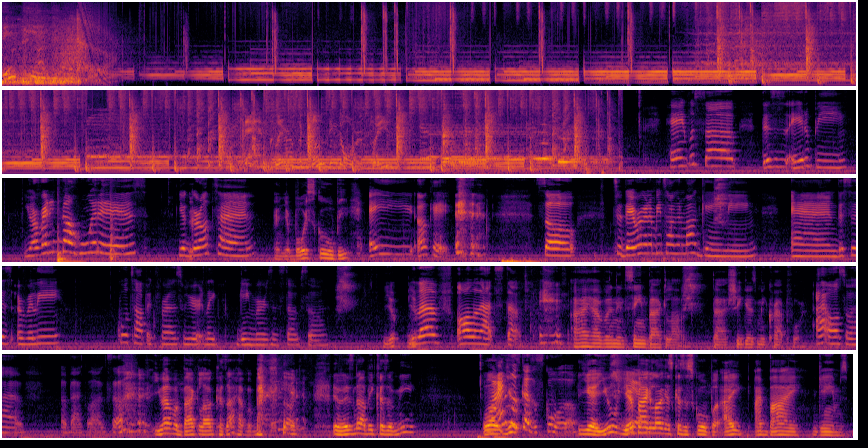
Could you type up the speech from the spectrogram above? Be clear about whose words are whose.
Speaker 1: This is
Speaker 2: And your boy Scooby.
Speaker 3: Hey, okay. so, today we're going to be talking about gaming. And this is a really cool topic for us. We're like gamers and stuff. So,
Speaker 2: Yep.
Speaker 3: we
Speaker 2: yep.
Speaker 3: love all of that stuff.
Speaker 2: I have an insane backlog that she gives me crap for.
Speaker 3: I also have a backlog. So,
Speaker 2: You have a backlog because I have a backlog. if it's not because of me, well,
Speaker 3: mine
Speaker 2: you,
Speaker 3: was because of school, though.
Speaker 2: yeah, you your
Speaker 3: Yeah.
Speaker 2: backlog is because of school, but I I buy games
